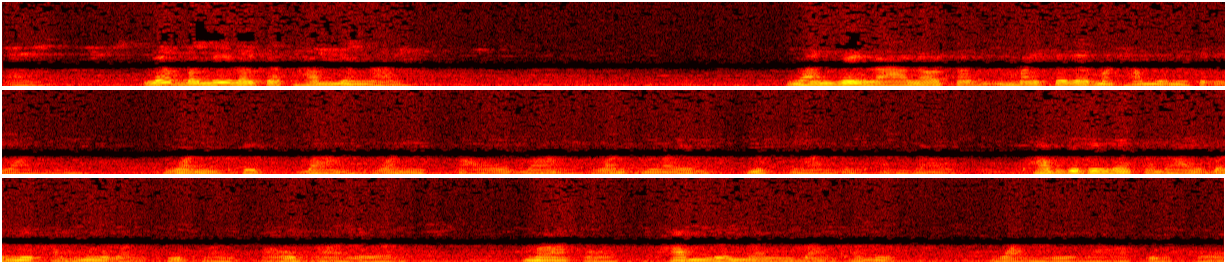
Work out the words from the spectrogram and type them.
ไป แล้ววันนี้เราจะทํำยังไง วันเวลาเราจะไม่ใช่ได้มาทำอย่างนี้ทุกวัน วันพุธบ้าง วันเสาร์บ้าง วันอะไรหยุดงานไปทำได้ทำที่ที่ไหนก็ได้วันนี้ทำเมื่อวันพุธวันเสาร์มานแล้ว มาก่อนทำเรื่องนั้นบ้างทำเรื่องวันเวลาเป็นของ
